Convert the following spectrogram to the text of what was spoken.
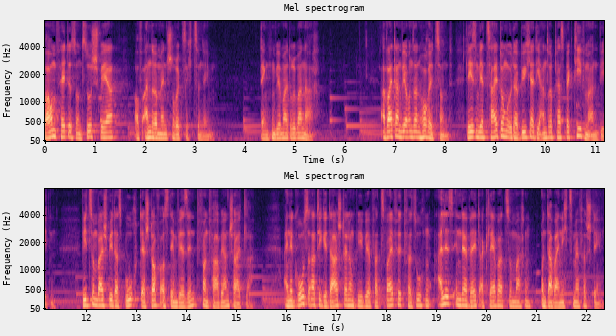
Warum fällt es uns so schwer, auf andere Menschen Rücksicht zu nehmen? Denken wir mal drüber nach. Erweitern wir unseren Horizont. Lesen wir Zeitungen oder Bücher, die andere Perspektiven anbieten. Wie zum Beispiel das Buch Der Stoff, aus dem wir sind von Fabian Scheidler. Eine großartige Darstellung, wie wir verzweifelt versuchen, alles in der Welt erklärbar zu machen und dabei nichts mehr verstehen.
